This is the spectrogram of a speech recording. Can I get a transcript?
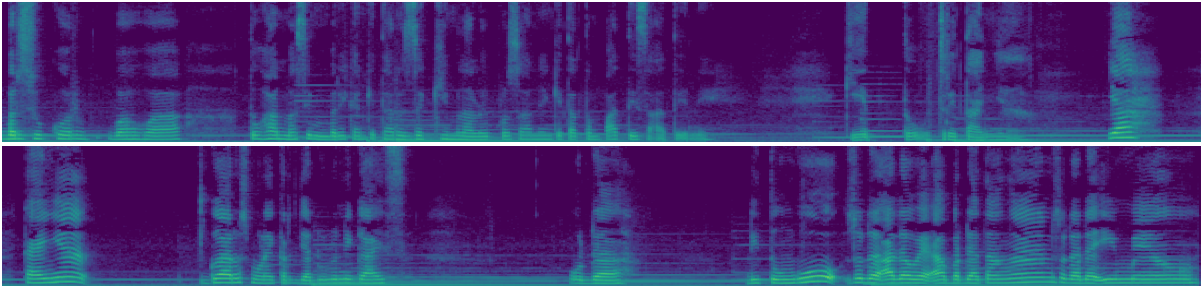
bersyukur bahwa Tuhan masih memberikan kita rezeki melalui perusahaan yang kita tempati saat ini. Gitu ceritanya. Ya kayaknya gue harus mulai kerja dulu nih guys. Udah ditunggu sudah ada WA berdatangan sudah ada email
